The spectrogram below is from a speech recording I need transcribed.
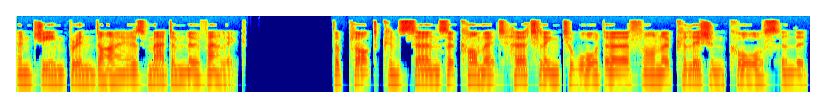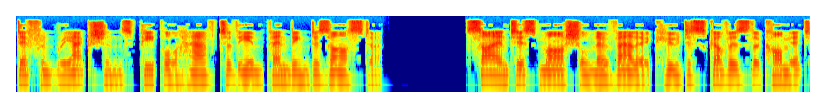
and Jean Brindeau as Madame Novalic. The plot concerns a comet hurtling toward Earth on a collision course and the different reactions people have to the impending disaster. Scientist Marshall Novalic who discovers the comet,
